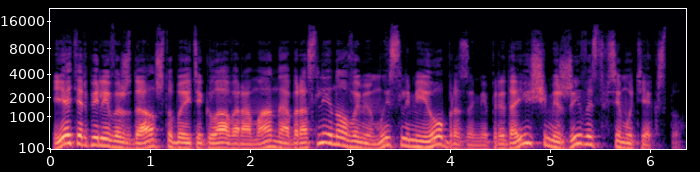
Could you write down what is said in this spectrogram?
Я терпеливо ждал, чтобы эти главы романа обросли новыми мыслями и образами, придающими живость всему тексту.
